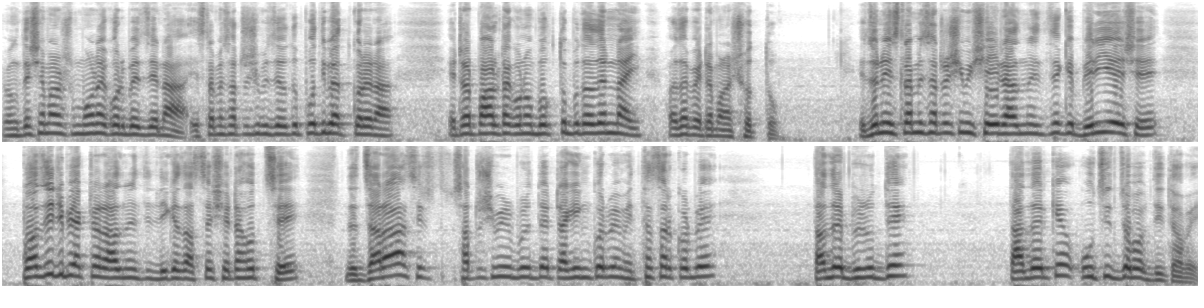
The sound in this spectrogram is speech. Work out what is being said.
এবং দেশের মানুষ মনে করবে যে, না, ইসলামী ছাত্র শিবির যেহেতু প্রতিবাদ করে না, এটার পাল্টা কোনো বক্তব্য তাদের নাই অথবা এটা মানে সত্য। এজন্য ইসলামী ছাত্র শিবির সেই রাজনীতি থেকে বেরিয়ে এসে পজিটিভ একটা রাজনীতির দিকে যাচ্ছে, সেটা হচ্ছে যে যারা ছাত্র শিবিরের বিরুদ্ধে ট্যাগিং করবে, মিথ্যাচার করবে, তাদের বিরুদ্ধে তাদেরকে উচিত জবাব দিতে হবে।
